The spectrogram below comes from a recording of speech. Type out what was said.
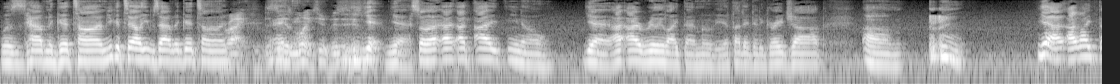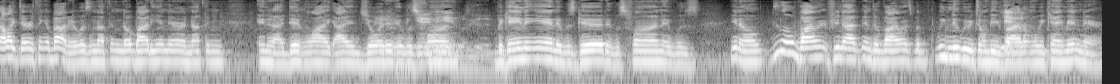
was having a good time. You could tell he was having a good time. Right. This is his money too. This is his Yeah, yeah. So I, I, I you know, yeah, I, I really liked that movie. I thought they did a great job. Um, yeah, I, I liked I liked everything about it. There was nothing, nobody in there, nothing in it I didn't like. I enjoyed it. It was fun. end was good. Beginning to end, it was good. It was fun. It was, you know, a little violent if you're not into violence, but we knew we were going to be Yeah. violent when we came in there.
